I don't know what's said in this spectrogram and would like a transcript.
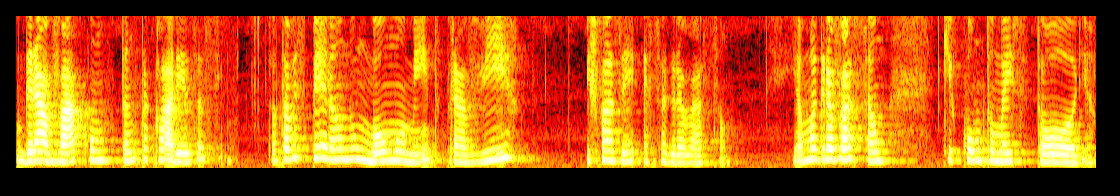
gravar com tanta clareza assim. Então, eu estava esperando um bom momento para vir e fazer essa gravação. E é uma gravação que conta uma história.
